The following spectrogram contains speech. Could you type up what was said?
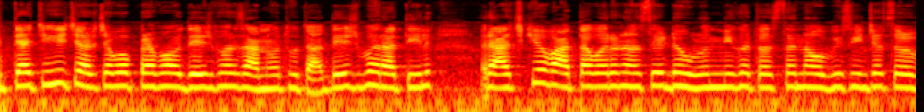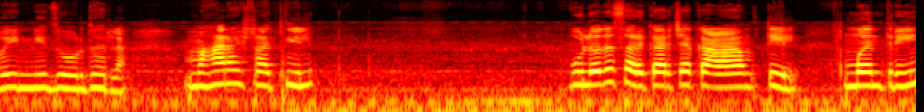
त्याचीही चर्चा व प्रभाव देशभर जाणवत होता. देशभरातील राजकीय वातावरण असे ढवळून निघत असताना ओबीसींच्या चळवळींनी जोर धरला. महाराष्ट्रातील पुलोद सरकारच्या काळातील मंत्री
